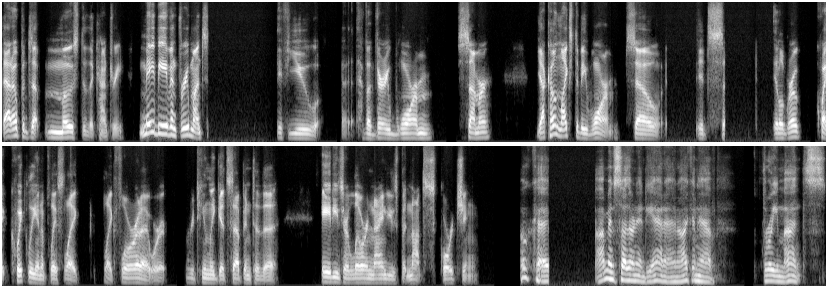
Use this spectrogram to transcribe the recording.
that opens up most of the country, maybe even three months if you uh, have a very warm summer. Yacon likes to be warm, so it's it'll grow quite quickly in a place like like Florida where it routinely gets up into the 80s or lower 90s, but not scorching. Okay. I'm in southern Indiana and I can have three months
